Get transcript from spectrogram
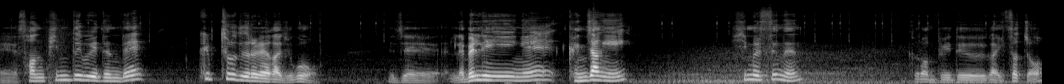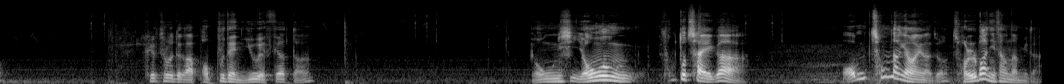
예, 선 핀드 빌드인데, 크립트로드를 해가지고, 이제 레벨링에 굉장히 힘을 쓰는 그런 빌드가 있었죠. 크립트로드가 버프된 이후에 쓰였던 영시, 영웅 속도 차이가 엄청나게 많이 나죠. 절반 이상 납니다.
